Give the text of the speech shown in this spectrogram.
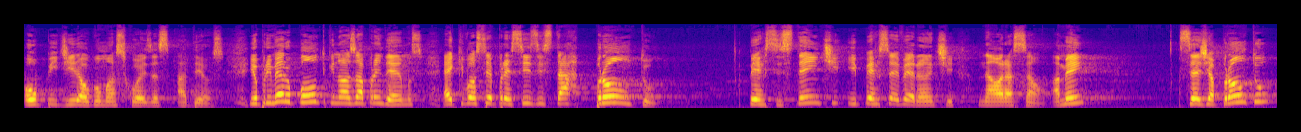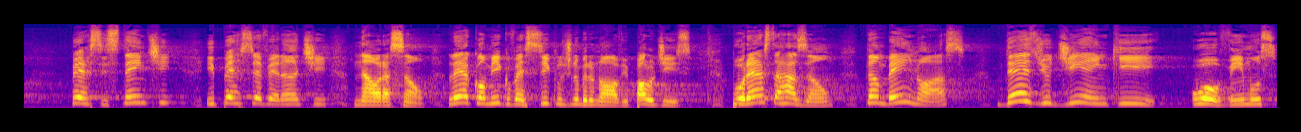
ou pedir algumas coisas a Deus. E o primeiro ponto que nós aprendemos é que você precisa estar pronto, persistente e perseverante na oração. Amém? Seja pronto, persistente e perseverante na oração. Leia comigo o versículo de número 9. Paulo diz: Por esta razão, também nós, desde o dia em que o ouvimos,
